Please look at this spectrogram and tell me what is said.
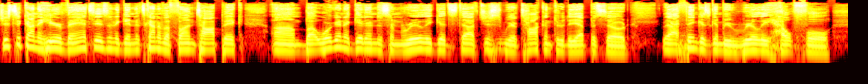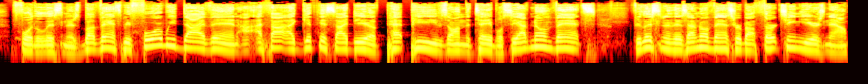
just to kind of hear Vance's. And again, it's kind of a fun topic, um, but we're going to get into some really good stuff just as we were talking through the episode that I think is going to be really helpful for the listeners. But Vance, before we dive in, I, I thought I'd get this idea of pet peeves on the table. See, I've known Vance. If you're listening to this, I've known Vance for about 13 years now,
